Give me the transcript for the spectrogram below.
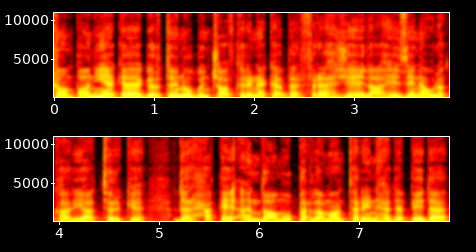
Kampaniyeke girtin û binçavkirineke berfireh ji hêla hêzên ewlekariya Tirk derheqê endam û perlemanterên HDP'ê de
